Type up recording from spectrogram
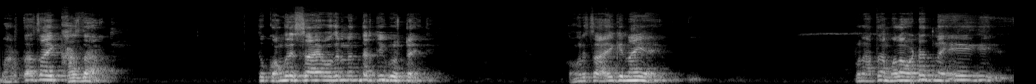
भारताचा एक खासदार तो काँग्रेसचा आहे वगैरे नंतरची गोष्ट आहे ती. काँग्रेसचा आहे की नाही आहे? पण आता मला वाटत नाही की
